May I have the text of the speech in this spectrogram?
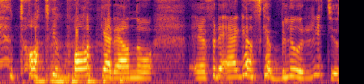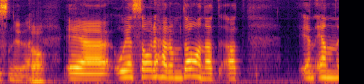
ta tillbaka den och, eh, för det är ganska blurrigt just nu. Ja. Eh, och jag sa det här om dagen att, att en, en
